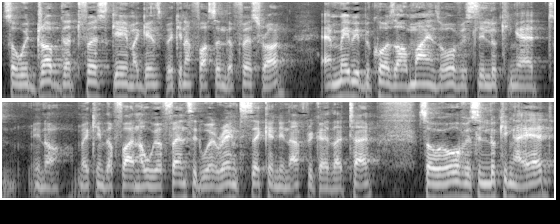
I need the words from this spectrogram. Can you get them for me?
So we dropped that first game against Burkina Faso in the first round. And maybe because our minds were obviously looking at, you know, making the final. We were fancied, we were ranked second in Africa at that time. So we were obviously looking ahead.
